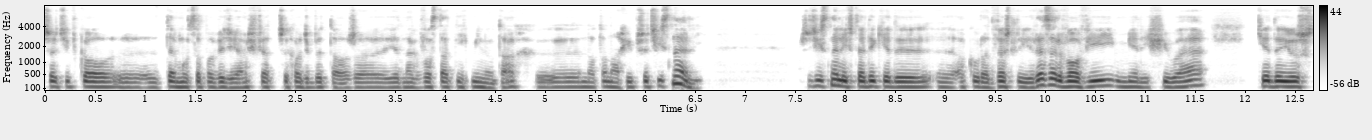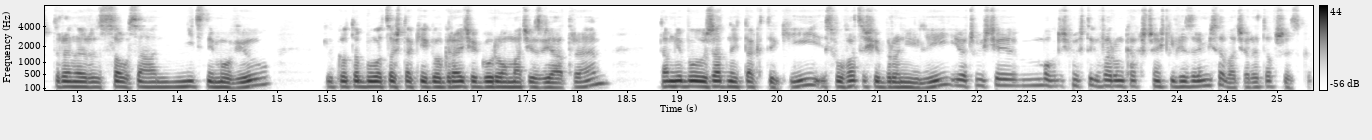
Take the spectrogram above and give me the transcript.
przeciwko e, temu, co powiedziałem, świadczy choćby to, że jednak w ostatnich minutach no to nasi przycisnęli. Przycisnęli wtedy, kiedy akurat weszli rezerwowi, mieli siłę, kiedy już trener Sousa nic nie mówił, tylko to było coś takiego, grajcie górą, macie z wiatrem. Tam nie było żadnej taktyki, Słowacy się bronili i oczywiście mogliśmy w tych warunkach szczęśliwie zremisować, ale to wszystko.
